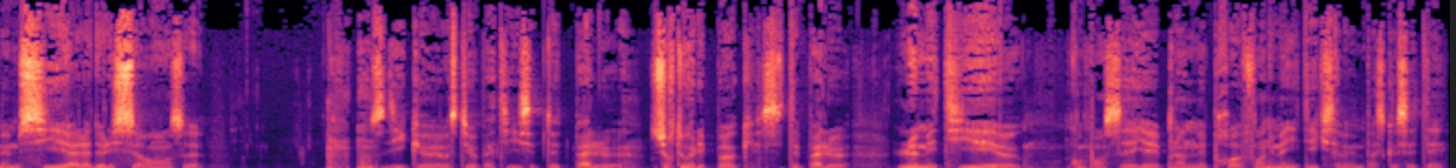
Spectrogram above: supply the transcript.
Même si à l'adolescence, euh, on se dit que l'ostéopathie, c'est peut-être pas le. Surtout à l'époque, c'était pas le, le métier qu'on pensait. Il y avait plein de mes profs en humanité qui savaient même pas ce que c'était.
